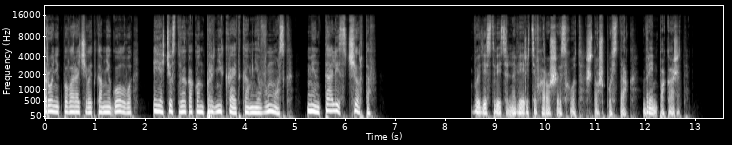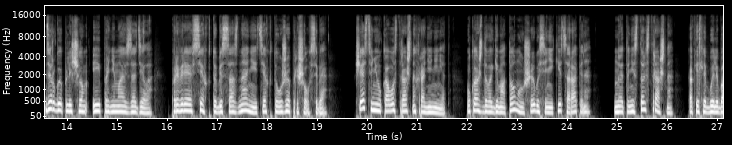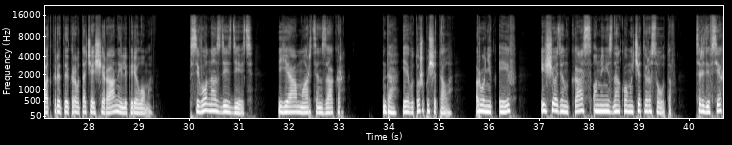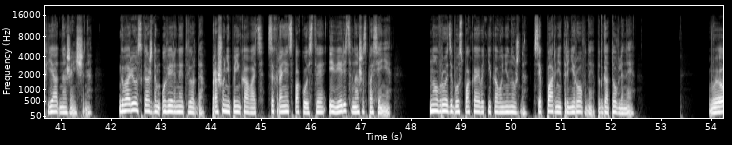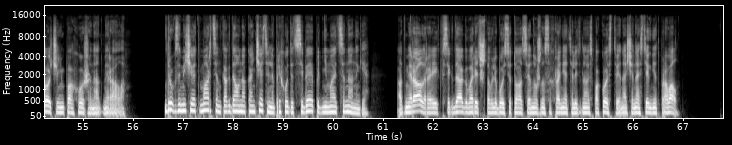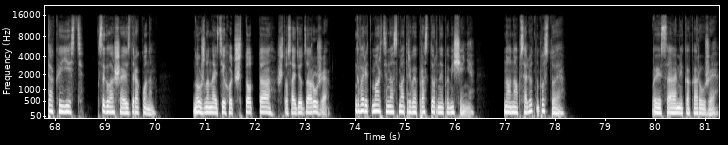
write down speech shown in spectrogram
Роник поворачивает ко мне голову, и я чувствую, как он проникает ко мне в мозг. Менталист чертов. Вы действительно верите в хороший исход. Что ж, пусть так. Время покажет. Дергаю плечом и принимаюсь за дело. Проверяю всех, кто без сознания, и тех, кто уже пришел в себя. К счастью, ни у кого страшных ранений нет. У каждого гематомы, ушибы, синяки, царапины. Но это не столь страшно, как если были бы открытые кровоточащие раны или переломы. Всего нас здесь девять. Я, Мартин, Закар. Да, я его тоже посчитала. Роник Эйв, еще один Касс, он мне незнакомый, четверо соутов. Среди всех я одна женщина. Говорю с каждым уверенно и твердо. Прошу не паниковать, сохранять спокойствие и верить в наше спасение. Но вроде бы успокаивать никого не нужно. Все парни тренированные, подготовленные. «Вы очень похожи на адмирала», Вдруг замечает Мартин, когда он окончательно приходит в себя и поднимается на ноги. «Адмирал Рейк всегда говорит, что в любой ситуации нужно сохранять ледяное спокойствие, иначе настигнет провал». «Так и есть», — соглашаюсь с драконом. Нужно найти хоть что-то, что сойдет за оружие», — говорит Мартин, осматривая просторное помещение. Но оно абсолютно пустое. «Вы сами как оружие»,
